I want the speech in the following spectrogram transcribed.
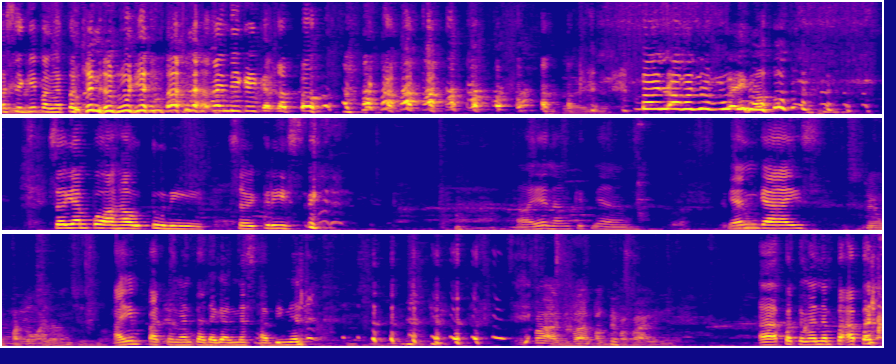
O sige, pangatanganan mo yan. Bahala ka, hindi kay kakato. Bahala ka sa buhay mo. so, yan po ang how to ni Sir Chris. Ayan, ang cute niya. Yan, guys. Ito yung patungan. Ay, yung patungan talagang nasabi nila. Pa, di ba? Pag napapagod niya. Ah, patungan ng paa pala.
